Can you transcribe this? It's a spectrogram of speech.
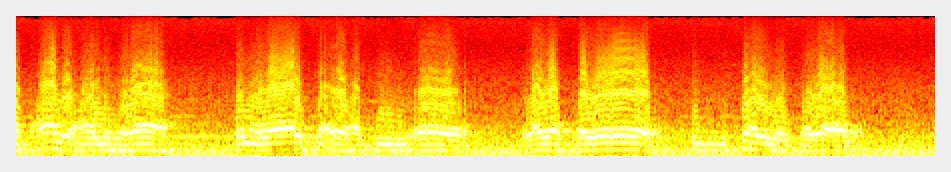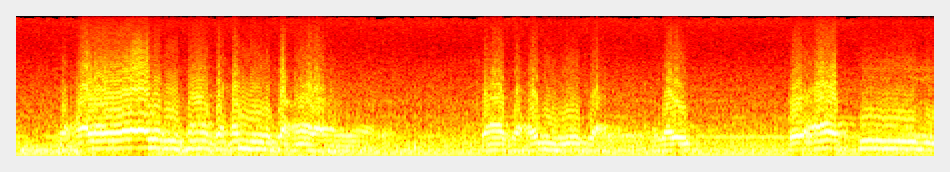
abcaad waxaa la yahaa sunawaalka oo haddii oo laga tago sahwiga tawaayo waxaa laga yeelay insaanka ximigiisa aa laga yeelay saaka ximigiisa laga aadkii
